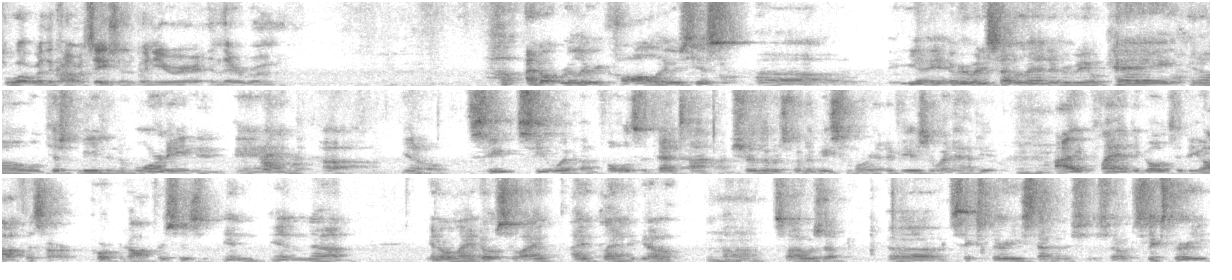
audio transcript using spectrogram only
What were the conversations when you were in their room? I don't really recall. It was just, uh, yeah, everybody settled in, everybody okay. You know, we'll just meet in the morning and, and uh, you know, see see what unfolds at that time. I'm sure there was going to be some more interviews or what have you. I plan to go to the office. Our corporate office is in in uh, in Orlando, so I I plan to go. Mhm. Uh, so I was up uh, six thirty, seven or so. Six thirty.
